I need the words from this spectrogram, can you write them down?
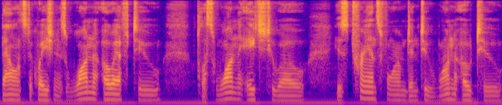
balanced equation is 1 OF2 plus 1 H2O is transformed into 1 O2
